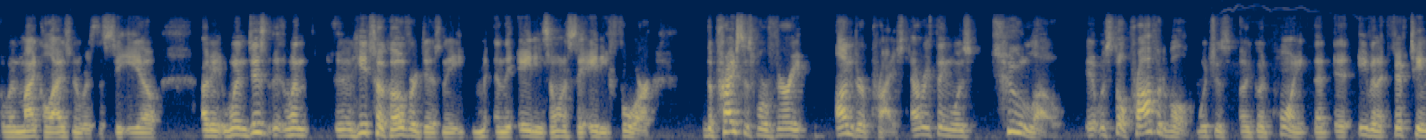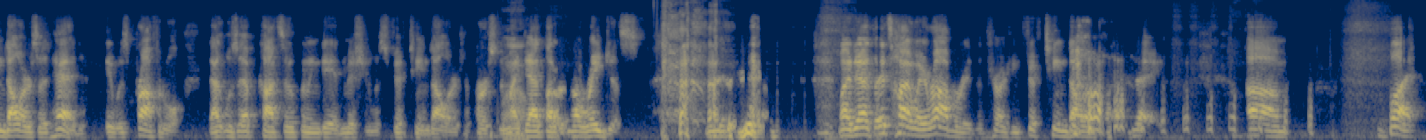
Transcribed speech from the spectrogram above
when Michael Eisner was the CEO. I mean, when Disney when he took over Disney in the 80s, I want to say 84, the prices were very underpriced. Everything was too low. It was still profitable, which is a good point. That it, even at fifteen dollars a head, it was profitable. That was Epcot's opening day admission was fifteen dollars a person. Wow. My dad thought it was outrageous. my dad, it's highway robbery. They're charging fifteen dollars a day. Um, but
